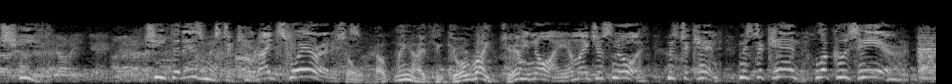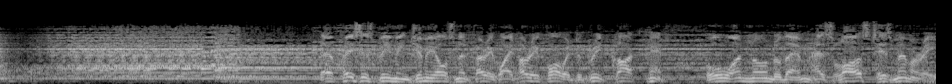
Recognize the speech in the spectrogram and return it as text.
Chief. Chief, it is Mr. Kent. I'd swear it is. So help me, I think you're right, Jim. I know I am. I just know it. Mr. Kent. Mr. Kent. Look who's here. Their faces beaming, Jimmy Olsen and Perry White hurry forward to greet Clark Kent, who, unknown to them, has lost his memory.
